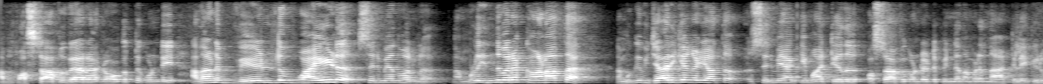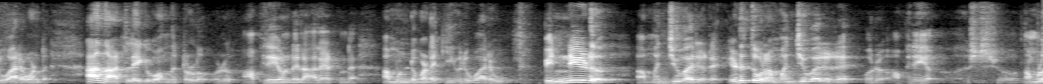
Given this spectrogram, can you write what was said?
അപ്പോൾ ഫസ്റ്റ് ഹാഫ് വേറെ ലോകത്ത് കൊണ്ടുപോയി. അതാണ് വേൾഡ് വൈഡ് സിനിമ എന്ന് പറഞ്ഞത്. നമ്മൾ ഇന്ന് വരെ കാണാത്ത നമുക്ക് വിചാരിക്കാൻ കഴിയാത്ത സിനിമയാക്കി മാറ്റിയത് ഫസ്റ്റ് ഹാഫ് കൊണ്ടിട്ട് പിന്നെ നമ്മുടെ നാട്ടിലേക്ക് ഒരു വരവുണ്ട്. ആ നാട്ടിലേക്ക് വന്നിട്ടുള്ള ഒരു അഭിനയമുണ്ട് ലാലേട്ടന്റെ. ആ മുണ്ട് മടക്കി ഒരു വരവും. പിന്നീട് മഞ്ജു വാര്യരെ എടുത്തു പറയാം മഞ്ജു വാര്യരെ ഒരു അഭിനയ നമ്മൾ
